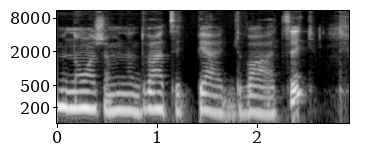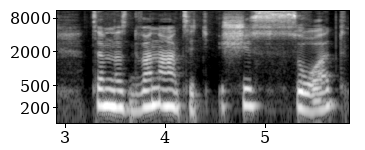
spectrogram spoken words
множимо на 25, 20. Це в нас 12 600.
